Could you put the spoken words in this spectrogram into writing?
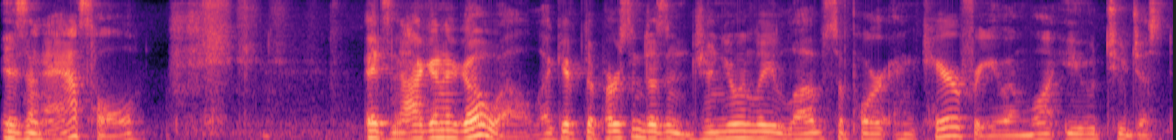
is an asshole, it's not going to go well. Like if the person doesn't genuinely love, support, and care for you and want you to just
